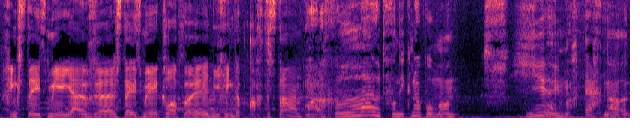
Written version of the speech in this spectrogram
ging steeds meer juichen, steeds meer klappen. Die ging erachter staan. Maar een geluid van die knuppel, man. Jemig, echt. Nou,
